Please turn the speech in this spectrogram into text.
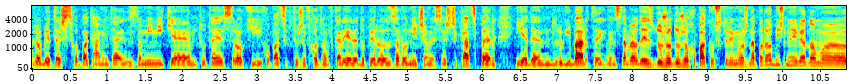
Robię też z chłopakami, tak jak z Dominikiem, tutaj jest Roki, chłopacy, którzy wchodzą w karierę dopiero zawodniczą, jest jeszcze Kacper, jeden, drugi Bartek, więc naprawdę jest dużo, dużo chłopaków, z którymi można porobić, no i wiadomo,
